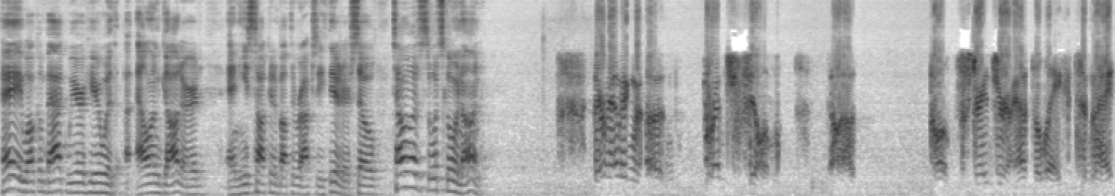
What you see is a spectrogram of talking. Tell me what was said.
Hey, welcome back. We are here with Alan Goddard, and he's talking about the Roxy Theater. So tell us what's going on. They're having a French film uh, called Stranger at the Lake tonight,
